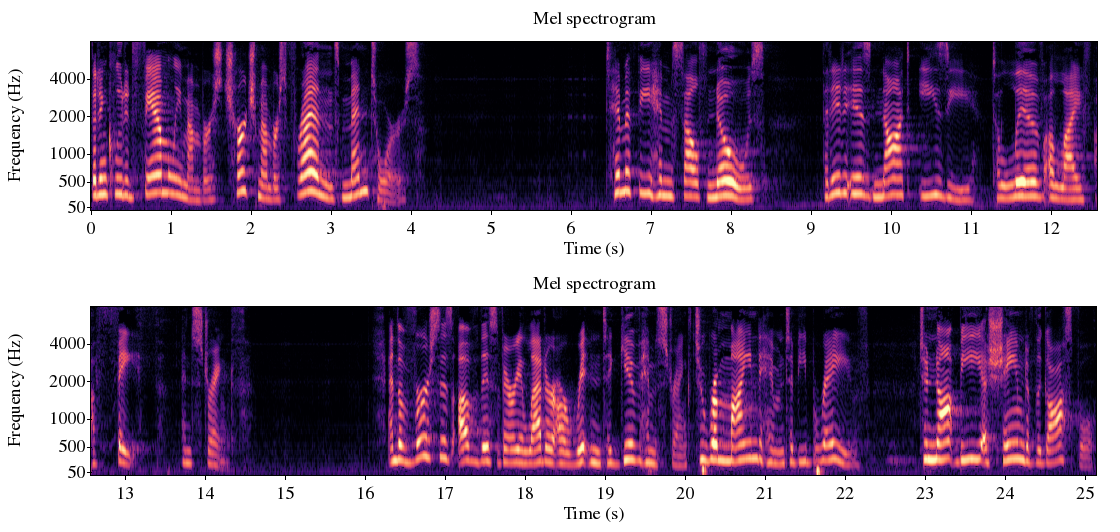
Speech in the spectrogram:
that included family members, church members, friends, mentors. Timothy himself knows that it is not easy to live a life of faith and strength. And the verses of this very letter are written to give him strength, to remind him to be brave, to not be ashamed of the gospel,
